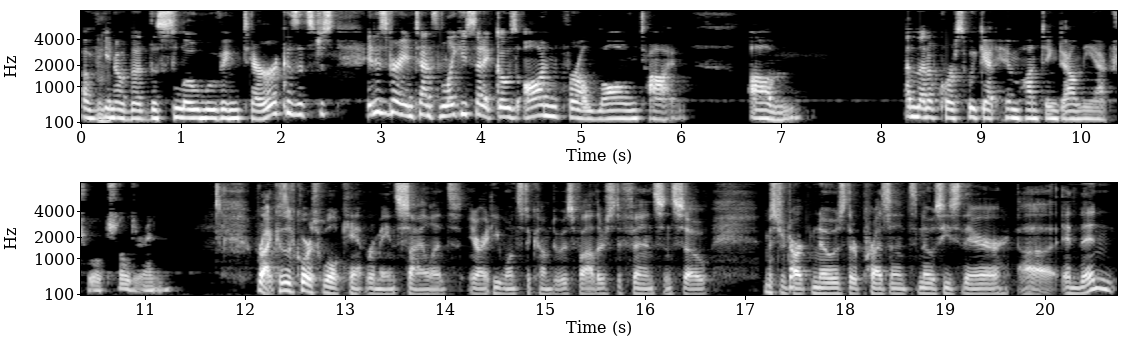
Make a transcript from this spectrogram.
of you Mhm. know the the slow moving terror because it's just it is very intense and like you said it goes on for a long time um and then of course we get him hunting down the actual children Right, because of course Will can't remain silent. Right, he wants to come to his father's defense, and so Mr. Dark knows they're present, knows he's there, uh, and then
